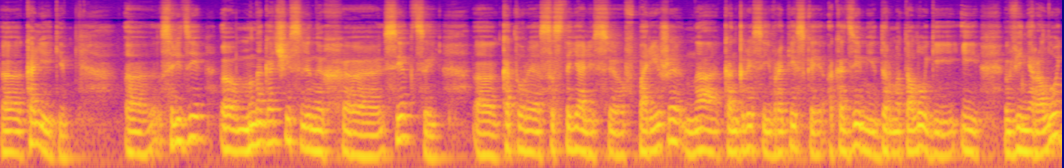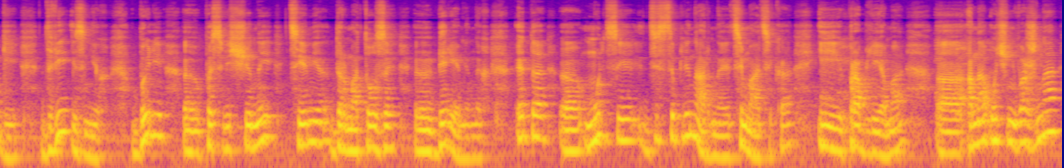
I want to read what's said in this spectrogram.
э, коллеги. Э, среди э, многочисленных секций Э, которые состоялись в Париже на Конгрессе Европейской Академии Дерматологии и Венерологии. Две из них были э, посвящены теме дерматозы э, беременных. Это мультидисциплинарная тематика и проблема, она очень важна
